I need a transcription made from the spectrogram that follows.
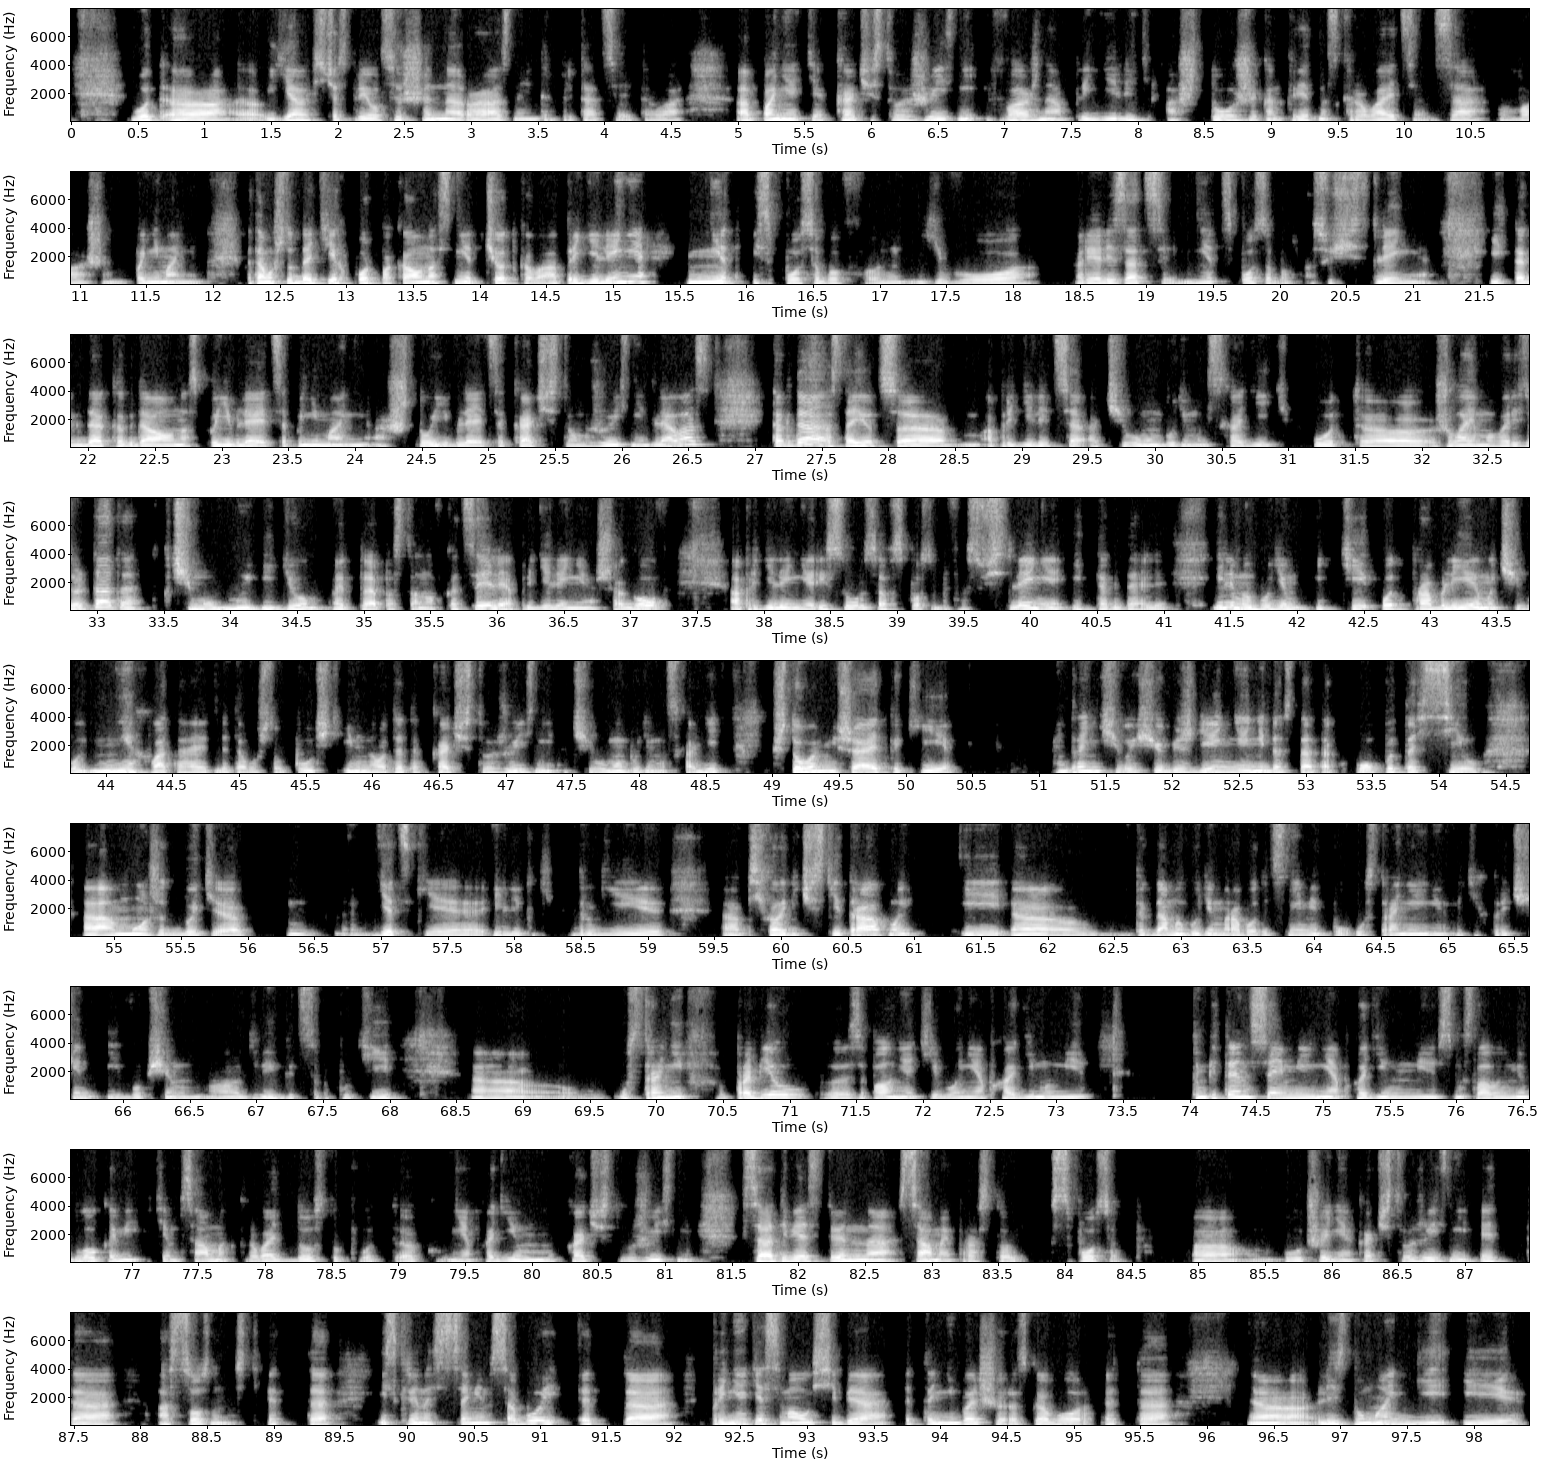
Вот а, я сейчас привел совершенно разные интерпретации этого а, понятия качества жизни, важно определить, а что же конкретно скрывается за вашим пониманием. Потому что до тех пор, пока у нас нет четкого определения, нет и способов его реализации, нет способов осуществления. И тогда, когда у нас появляется понимание, а что является качеством жизни для вас, тогда остается определиться, от чего мы будем исходить от э, желаемого результата, к чему мы идем. Это постановка цели, определение шагов, определение ресурсов, способов осуществления и так далее. Или мы будем идти от проблемы, чего не хватает для того, чтобы получить именно вот это качество жизни, от чего мы будем исходить, что вам мешает, какие ограничивающие убеждения, недостаток опыта, сил, а, может быть, э, детские или какие-то другие а, психологические травмы, и э, тогда мы будем работать с ними по устранению этих причин и, в общем, э, двигаться по пути, э, устранив пробел, заполнять его необходимыми компетенциями, необходимыми смысловыми блоками, тем самым открывать доступ вот к необходимому качеству жизни. Соответственно, самый простой способ улучшения качества жизни – это осознанность, это искренность с самим собой, это принятие самого себя, это небольшой разговор, это э, лист бумаги и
